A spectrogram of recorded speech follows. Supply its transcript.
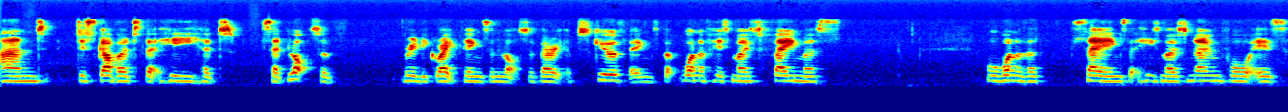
and discovered that he had said lots of really great things and lots of very obscure things, but one of his most famous, or one of the sayings that he's most known for is,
